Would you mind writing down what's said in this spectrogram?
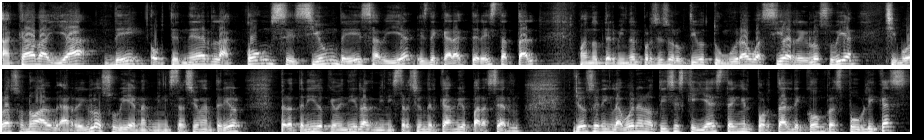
acaba ya de obtener la concesión de esa vía, es de carácter estatal. Cuando terminó el proceso eruptivo, Tungurahua sí arregló su vía, Chimborazo no arregló su vía en la administración anterior, pero ha tenido que venir la administración del cambio para hacerlo. Jocelyn, la buena noticia es que ya está en el portal de compras públicas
